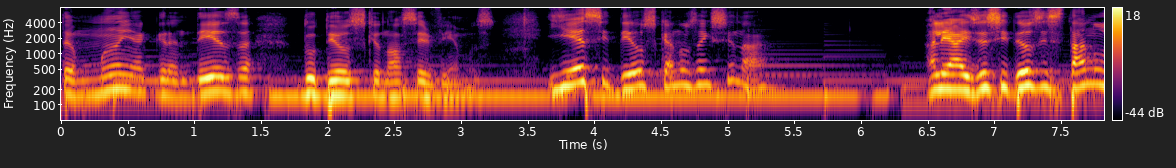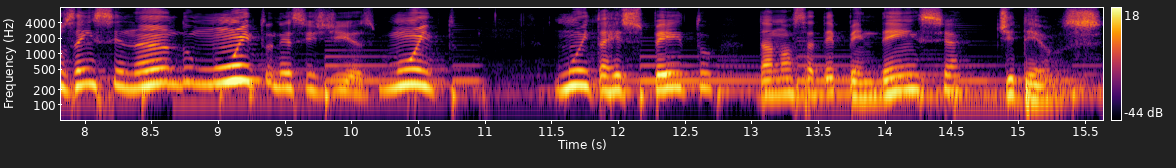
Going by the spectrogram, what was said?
tamanha grandeza do Deus que nós servimos. E esse Deus quer nos ensinar. Aliás, esse Deus está nos ensinando muito nesses dias, muito, muito a respeito da nossa dependência de Deus.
